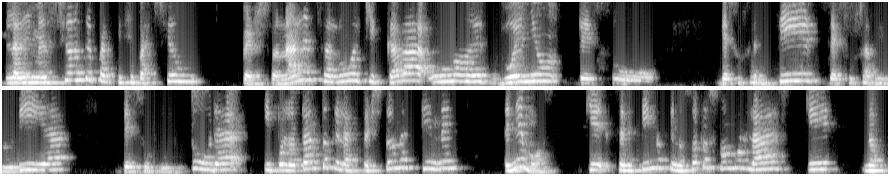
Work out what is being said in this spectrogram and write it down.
la dimensión de participación personal en salud es que cada uno es dueño de su, de su sentir, de su sabiduría, de su cultura, y por lo tanto que las personas tienen, tenemos que sentirnos que nosotros somos las que nos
